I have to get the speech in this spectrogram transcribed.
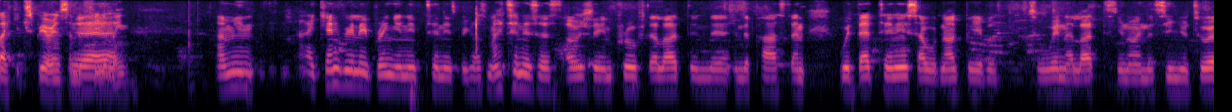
like experience and the feeling? I mean, I can't really bring any tennis because my tennis has obviously improved a lot in the in the past, and with that tennis, I would not be able to win a lot, you know, in the senior tour.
